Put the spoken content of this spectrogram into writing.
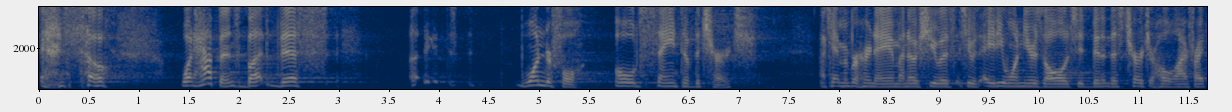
and so, what happens, but this uh, wonderful old saint of the church, I can't remember her name. I know she was, she was 81 years old. She'd been in this church her whole life, right?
